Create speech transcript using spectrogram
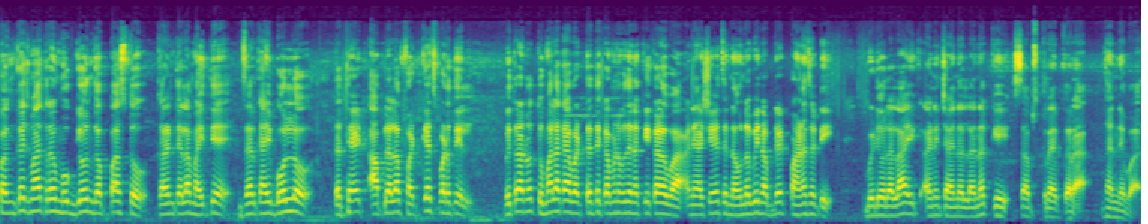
पंकज मात्र मुख घेऊन गप्प असतो. कारण त्याला माहिती आहे जर काही बोललो तर थेट आपल्याला फटकेच पडतील. मित्रांनो तुम्हाला काय वाटतं ते कमेंटमध्ये नक्की कळवा. आणि असेच नवनवीन अपडेट पाहण्यासाठी व्हिडिओला लाईक आणि चॅनलला नक्की सबस्क्राईब करा. धन्यवाद.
